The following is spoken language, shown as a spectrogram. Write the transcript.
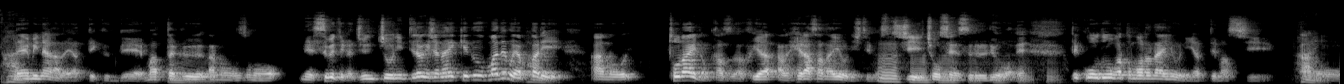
はい。悩みながらやっていくんで、全く、うんあの、その、ね、すべてが順調にいってるわけじゃないけど、まあでもやっぱり、はあの、トライの数は増や、あの減らさないようにしていますし、挑戦する量はね。。で、行動が止まらないようにやってますし、あの、はい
